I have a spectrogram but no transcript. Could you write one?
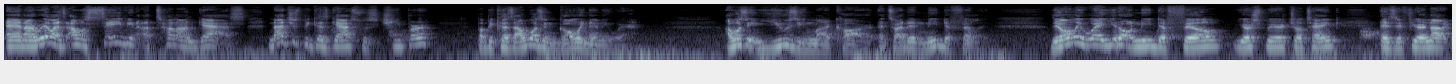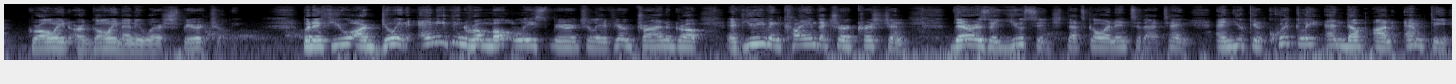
And I realized I was saving a ton on gas, not just because gas was cheaper, but because I wasn't going anywhere. I wasn't using my car, and so I didn't need to fill it. The only way you don't need to fill your spiritual tank is if you're not growing or going anywhere spiritually. But if you are doing anything remotely spiritually, if you're trying to grow, if you even claim that you're a Christian, there is a usage that's going into that tank and you can quickly end up on empty.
